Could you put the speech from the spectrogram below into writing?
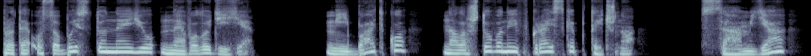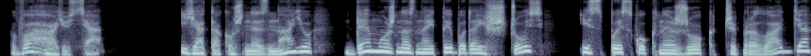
проте особисто нею не володіє. Мій батько налаштований вкрай скептично, сам я вагаюся. Я також не знаю, де можна знайти бодай щось із списку книжок чи приладдя,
